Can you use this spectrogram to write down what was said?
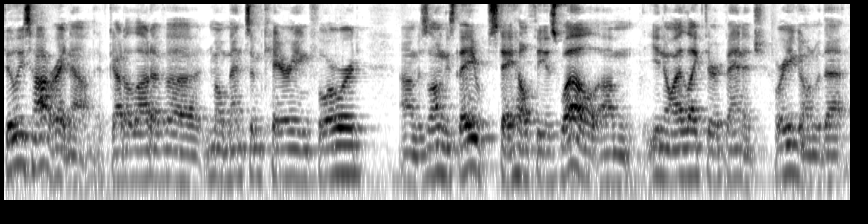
Philly's hot right now. They've got a lot of uh, momentum carrying forward. Um, as long as they stay healthy as well, um, you know, I like their advantage. Where are you going with that?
